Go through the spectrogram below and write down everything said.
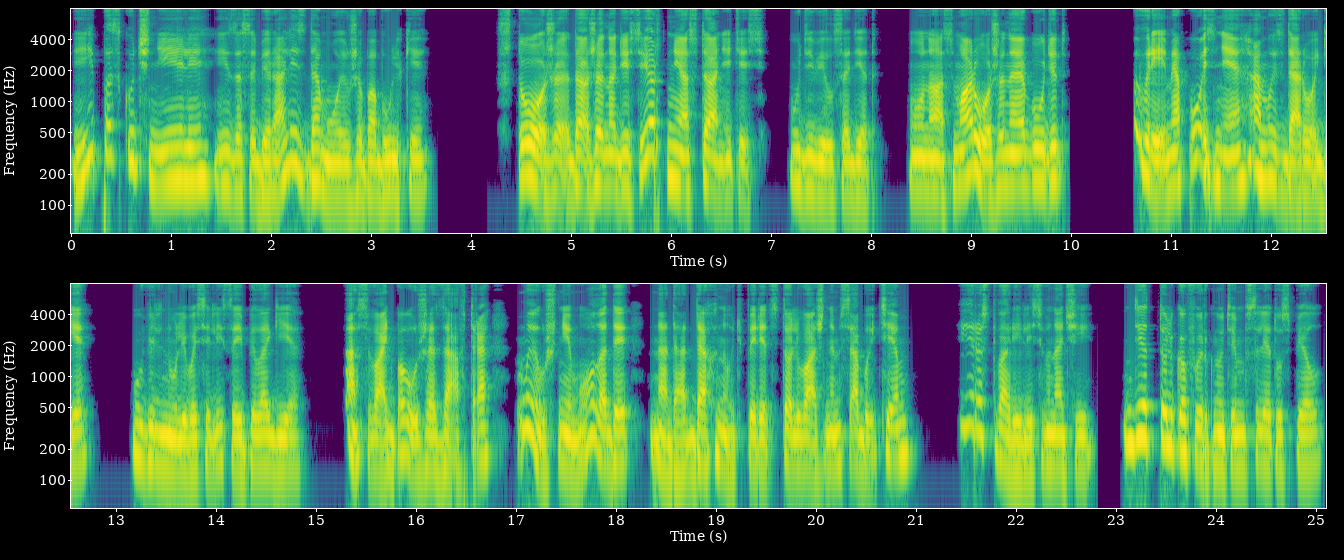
и поскучнели, и засобирались домой уже бабульки. «Что же, даже на десерт не останетесь?» – удивился дед. «У нас мороженое будет». «Время позднее, а мы с дороги», – увильнули Василиса и Пелагия. «А свадьба уже завтра. Мы уж не молоды, надо отдохнуть перед столь важным событием». И растворились в ночи. Дед только фыркнуть им вслед успел.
